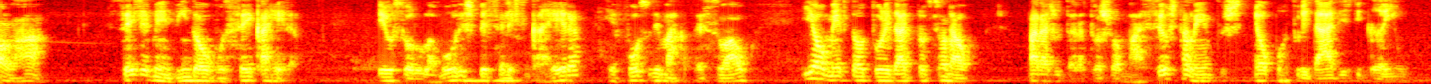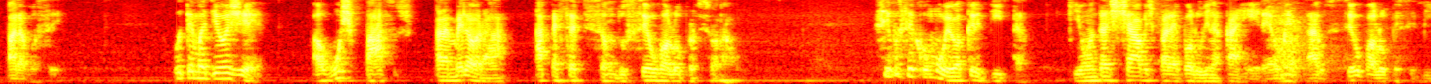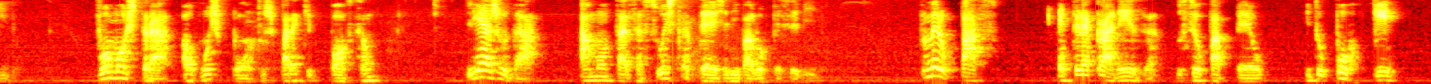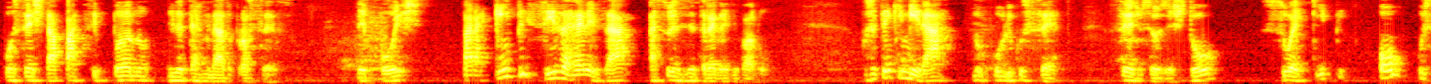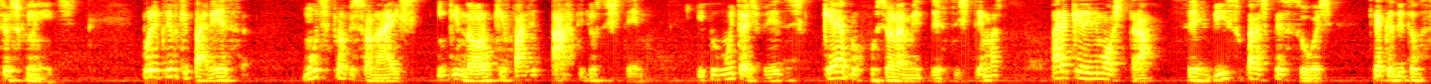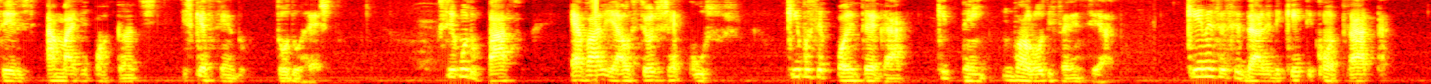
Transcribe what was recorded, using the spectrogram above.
Olá, seja bem-vindo ao Você e Carreira. Eu sou Lula Moura, especialista em carreira, reforço de marca pessoal e aumento da autoridade profissional para ajudar a transformar seus talentos em oportunidades de ganho para você. O tema de hoje é alguns passos para melhorar a percepção do seu valor profissional. Se você, como eu, acredita que uma das chaves para evoluir na carreira é aumentar o seu valor percebido, vou mostrar alguns pontos para que possam lhe ajudar a montar essa sua estratégia de valor percebido. O primeiro passo é ter a clareza do seu papel e do porquê você está participando de determinado processo. Depois, para quem precisa realizar as suas entregas de valor. Você tem que mirar no público certo, seja o seu gestor, sua equipe ou os seus clientes. Por incrível que pareça, muitos profissionais ignoram que fazem parte de um sistema e por muitas vezes quebram o funcionamento desse sistema para querer mostrar serviço para as pessoas que acreditam seres a mais importantes, esquecendo todo o resto. O segundo passo é avaliar os seus recursos. O que você pode entregar que tem um valor diferenciado? Que necessidade de quem te contrata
